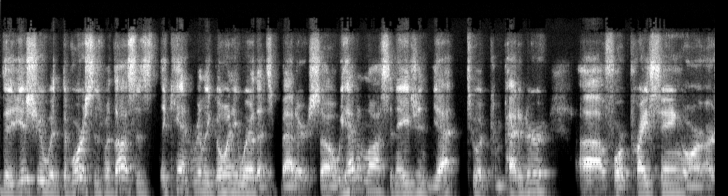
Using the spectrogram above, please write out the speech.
the issue with divorces with us is they can't really go anywhere that's better. So we haven't lost an agent yet to a competitor uh, for pricing or our,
